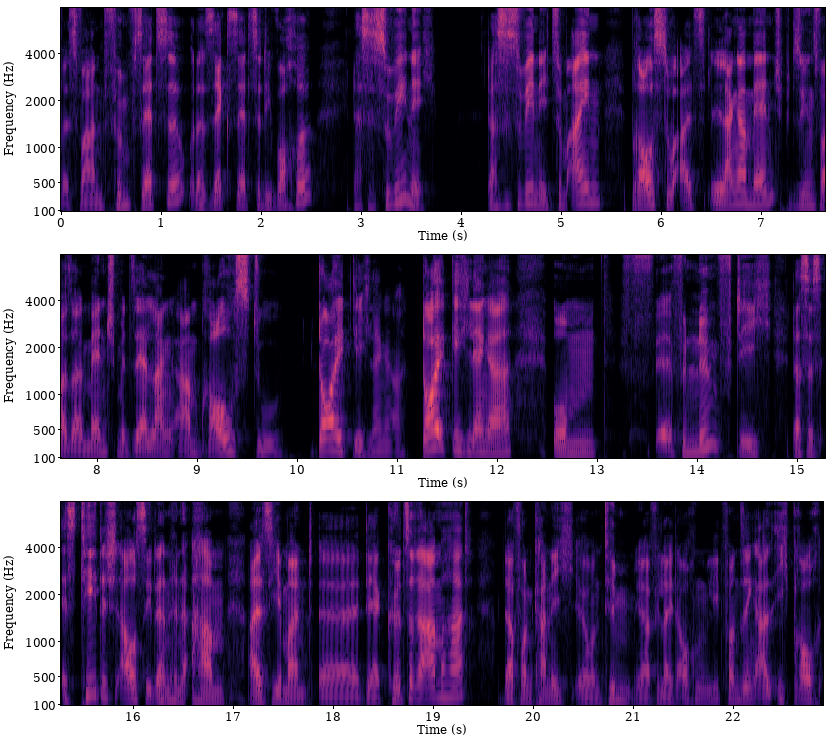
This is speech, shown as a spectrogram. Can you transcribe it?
es waren fünf Sätze oder sechs Sätze die Woche. Das ist zu wenig. Das ist zu wenig. Zum einen brauchst du als langer Mensch, beziehungsweise ein Mensch mit sehr langen Armen, brauchst du deutlich länger, deutlich länger, um äh, vernünftig, dass es ästhetisch aussieht an den Armen, als jemand, äh, der kürzere Arme hat. Davon kann ich äh, und Tim ja vielleicht auch ein Lied von singen. Also ich brauche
